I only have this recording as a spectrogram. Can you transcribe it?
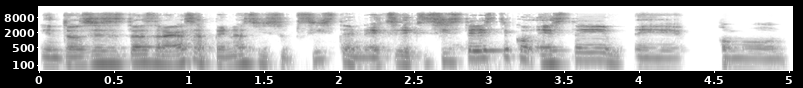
Entonces, estas dragas apenas si subsisten. Ex- existe este, este eh, como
